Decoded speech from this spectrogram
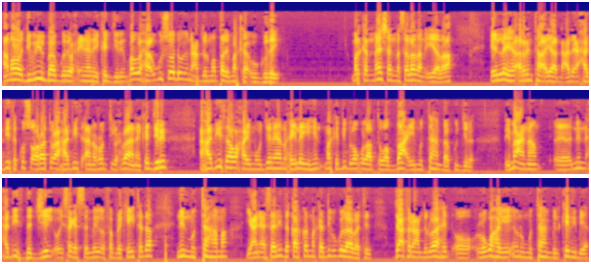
ama jibriil baa guday wax inaanay ka jirin bal waxaa ugu soo dhow inuu cabdulmuطalib markaa uu guday. Markan meeshan masaladan iyada ah ee leeyahay arrintaa ayaa dhacday axaadiida ku soo orortay o axaadiid aanan runtii waxba aanan ka jirin axaadiida waxay muujinayaan waxay leeyihiin marka dib loogu laabto wadaaci mutaham baa ku jira bimacnaa nin xadiid dejiyey oo isaga sameeyey oo fabricated ah nin mutahama yani asaaniidda qaarkood markaad dib ugu laabatid jacfar bin cabdilwaxid oo lagu hayo inuu mutaham bilkadibi ah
